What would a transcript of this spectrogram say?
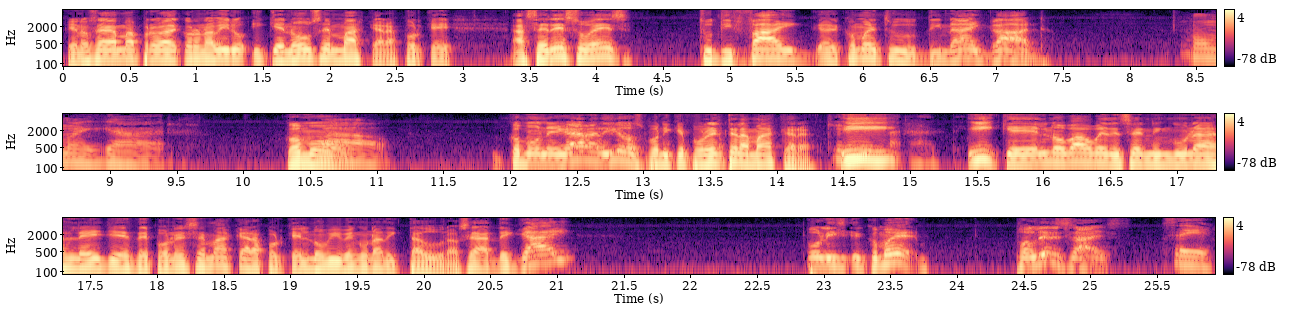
Que no se hagan más pruebas de coronavirus y que no usen máscaras, porque hacer eso es to defy, eh, ¿cómo es? To deny God. Oh my God. Como, Wow. como negar a Dios por ni que ponerte la máscara. Qué Y, disparate. y que él no va a obedecer ninguna leyes de ponerse máscara porque él no vive en una dictadura. O sea, the guy, ¿cómo es? Politicized. Sí.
